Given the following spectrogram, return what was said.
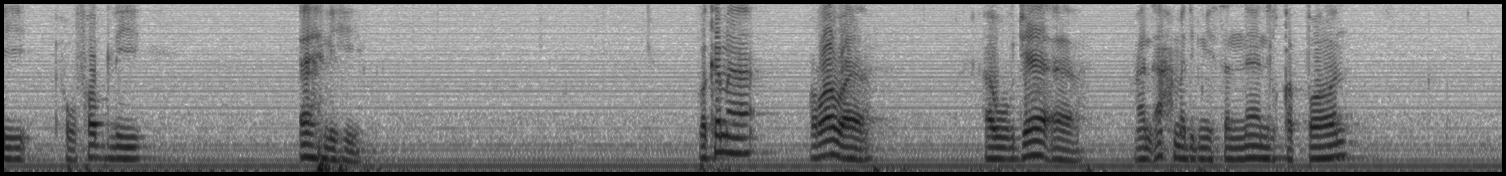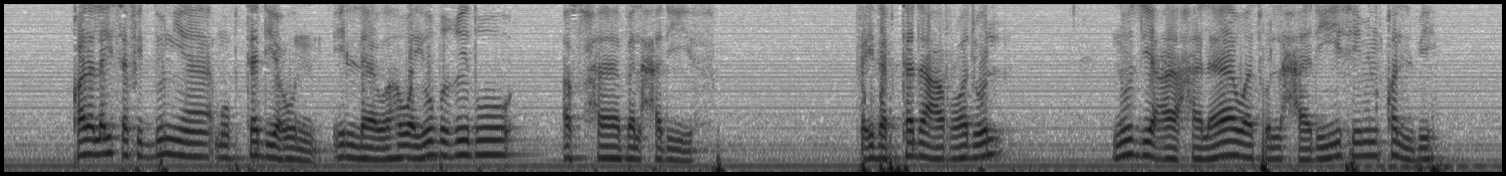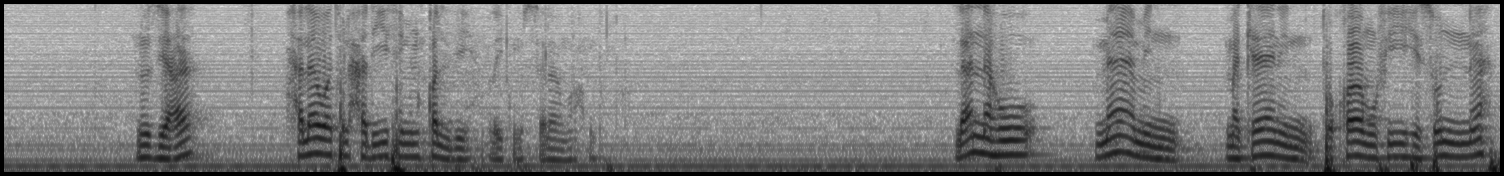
أو فضل أهله. وكما روى أو جاء عن أحمد بن سنان القطان قال ليس في الدنيا مبتدع إلا وهو يبغض أصحاب الحديث. فإذا ابتدع الرجل نزع حلاوة الحديث من قلبه. نزع حلاوة الحديث من قلبه. عليكم السلام ورحمة الله. لأنه ما من مكان تقام فيه سنة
